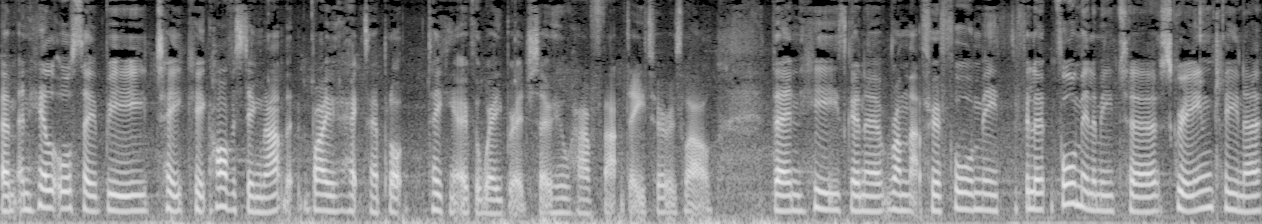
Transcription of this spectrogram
Um, and he'll also be taking harvesting that by hectare plot, taking it over the weighbridge. So he'll have that data as well. then he's going to run that through a four, four millimeter screen cleaner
